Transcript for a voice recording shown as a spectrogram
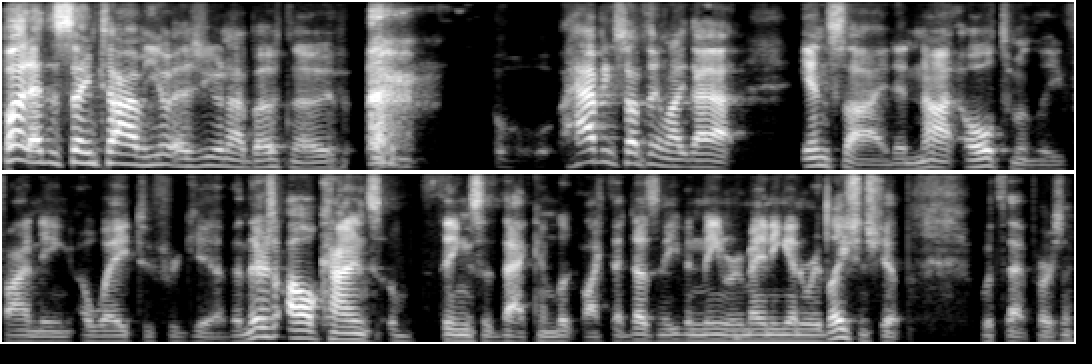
But at the same time, you as you and I both know, having something like that inside and not ultimately finding a way to forgive. And there's all kinds of things that that can look like. That doesn't even mean remaining in a relationship with that person.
